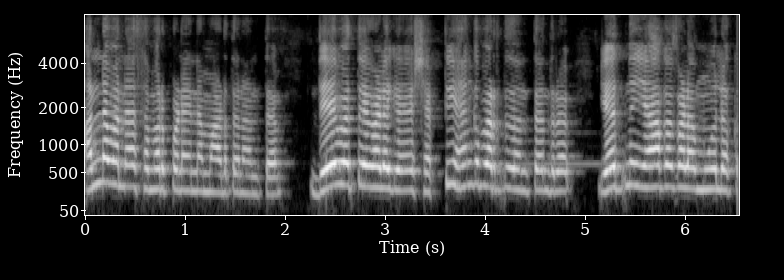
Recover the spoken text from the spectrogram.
ಅನ್ನವನ್ನ ಸಮರ್ಪಣೆಯನ್ನ ಮಾಡ್ತಾನಂತ. ದೇವತೆಗಳಿಗೆ ಶಕ್ತಿ ಹೆಂಗೆ ಬರ್ತದೆ ಅಂತಂದ್ರೆ ಯಜ್ಞ ಯಾಗಗಳ ಮೂಲಕ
